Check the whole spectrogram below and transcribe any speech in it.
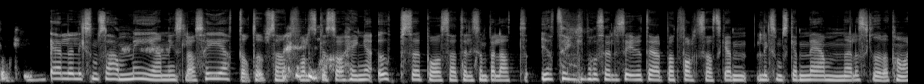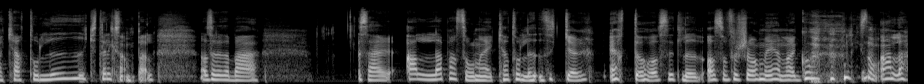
omkring. Eller liksom så här meningslösheter. Typ så att folk ska så hänga upp sig på så att till exempel att jag tänker på så irriterad på att folk ska, liksom ska nämna eller skriva att han var katolik till exempel. Alltså det är bara så här, alla personer är katoliker ett år av sitt liv. Alltså förstår du vad jag menar? liksom alla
